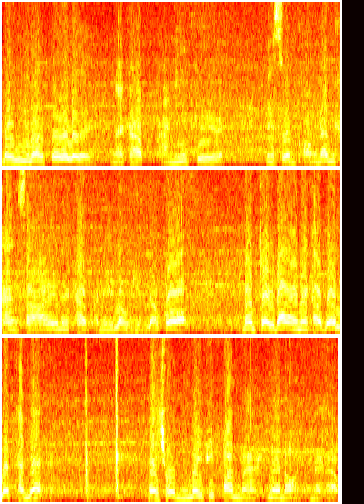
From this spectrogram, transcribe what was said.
ไม่มีรอยโป๊เลยนะครับ อันนี้คือในส่วนของด้านข้างซ้ายนะครับ อันนี้เราเห็นแล้วก็มั่นใจได้นะครับ ว่ารถคันนี้ไม่ชนไม่พลิกคว่ำมาแน่นอนนะครับ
